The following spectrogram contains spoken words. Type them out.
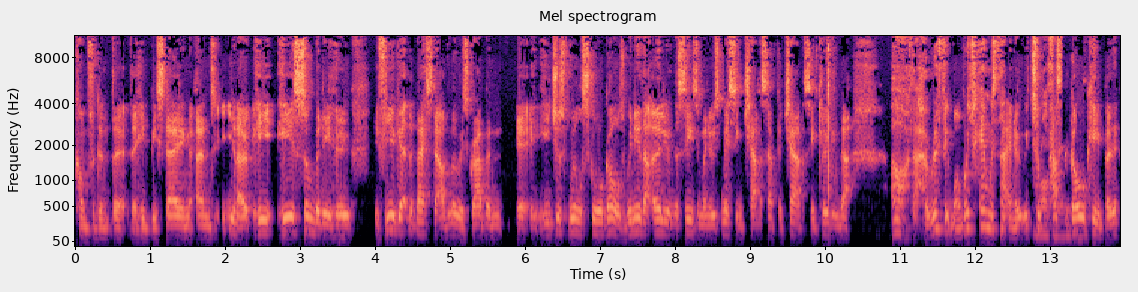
confident that, that he'd be staying. And you know, he he is somebody who, if you get the best out of Lewis Grabban, he just will score goals. We knew that earlier in the season when he was missing chance after chance, including that. Oh, that horrific one! Which game was that? Know, we took Rotherham. past the goalkeeper, Rotherham.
